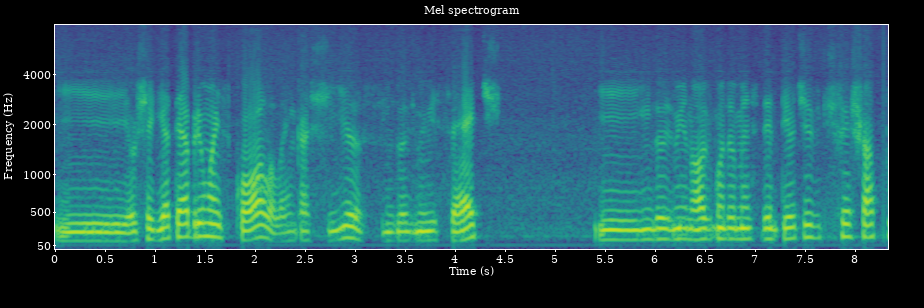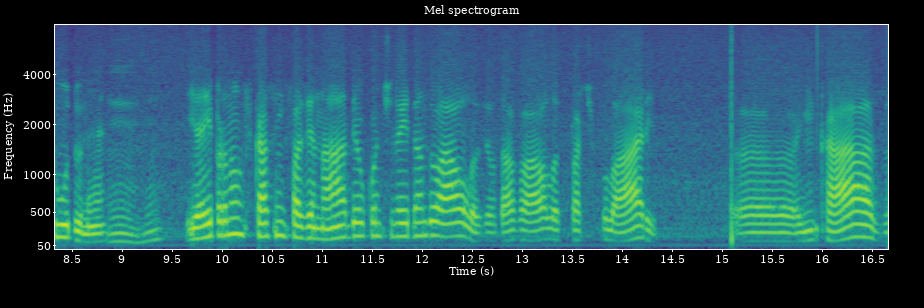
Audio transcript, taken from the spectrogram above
E eu cheguei até a abrir uma escola lá em Caxias em 2007. E em 2009, quando eu me acidentei, eu tive que fechar tudo, né? Uhum. E aí, para não ficar sem fazer nada, eu continuei dando aulas. Eu dava aulas particulares uh, em casa,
